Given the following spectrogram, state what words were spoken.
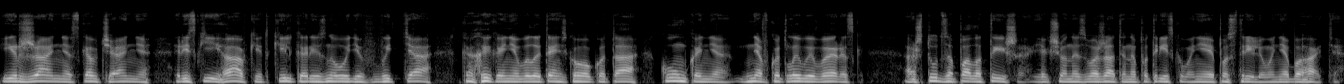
іржання, скавчання, різкий гавкіт, кілька різновидів виття, кахикання велетенського кота, кумкання, нявкотливий вереск. Аж тут запала тиша, якщо не зважати на потріскування і пострілювання багаття.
